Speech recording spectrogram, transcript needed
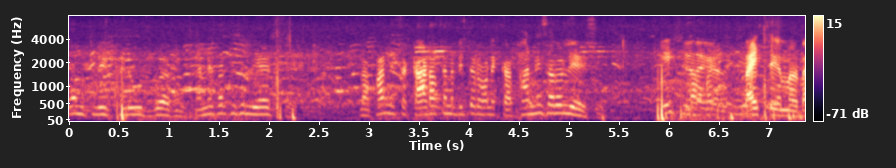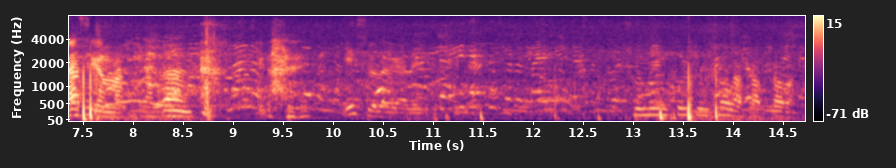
কমপ্লিট খালি উঠবো এখন। ফার্নিচার কিছু নিয়ে এসছে। না ফার্নিচার কাঠ আছে না ভিতরে অনেক কাঠ ফার্নিচারও নিয়ে এসছে। বাইশ সেকেন্ড মার বাইশ সেকেন্ড মার সুইমিং পুল টুল সব সব সব আছে।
